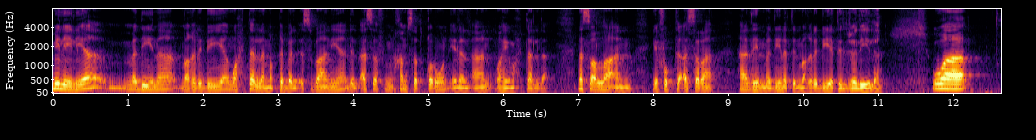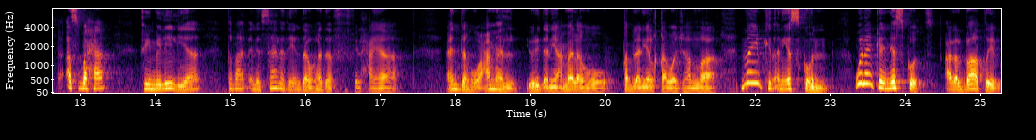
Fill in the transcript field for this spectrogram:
ميليليا مدينة مغربية محتلة من قبل إسبانيا للأسف من خمسة قرون إلى الآن وهي محتلة. نسأل الله أن يفك أسر هذه المدينة المغربية الجليلة. وأصبح في ميليليا طبعا الإنسان الذي عنده هدف في الحياة عنده عمل يريد أن يعمله قبل أن يلقى وجه الله ما يمكن أن يسكن ولا يمكن أن يسكت على الباطل.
